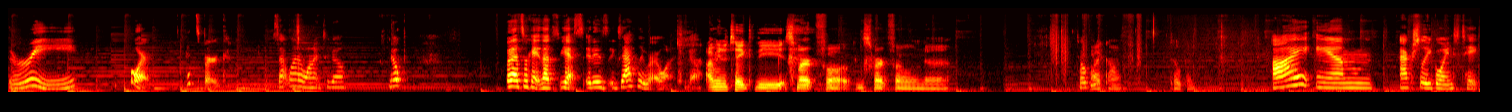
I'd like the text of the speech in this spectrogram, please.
three, four. Pittsburgh. Is that where I want it to go? Nope. But that's okay. That's yes, it is exactly where I want it to go. I'm gonna take the smartphone the smartphone uh, Token. icon token. I am actually going to take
